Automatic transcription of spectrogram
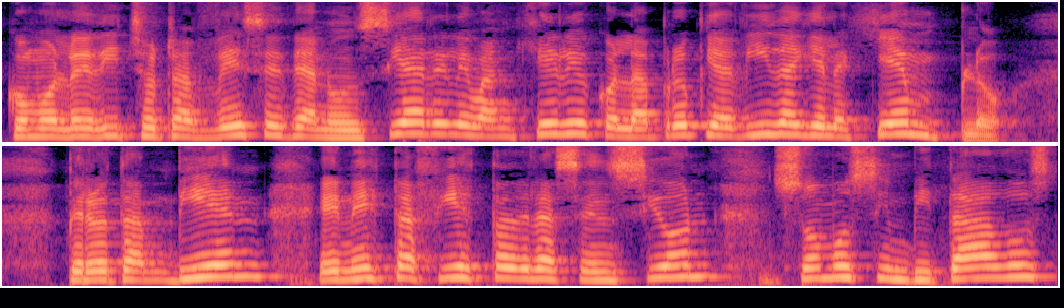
como lo he dicho otras veces, de anunciar el Evangelio con la propia vida y el ejemplo. Pero también en esta fiesta de la ascensión somos invitados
